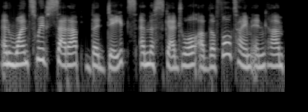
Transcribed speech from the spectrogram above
And once we've set up the dates and the schedule of the full time income,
